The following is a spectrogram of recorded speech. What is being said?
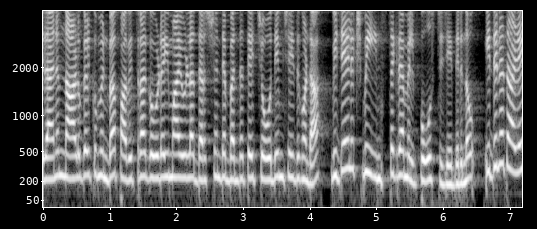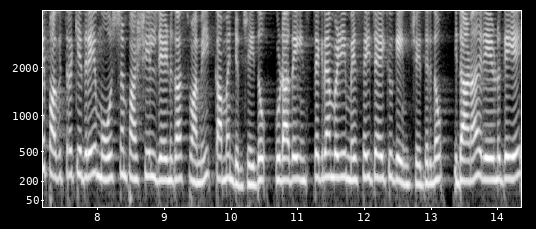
ഏതാനും നാളുകൾക്ക് മുൻപ് പവിത്ര ഗൌഡയുമായുള്ള ദർശന്റെ ബന്ധത്തെ ചോദ്യം ചെയ്തുകൊണ്ട് വിജയലക്ഷ്മി ഇൻസ്റ്റഗ്രാമിൽ പോസ്റ്റ് ചെയ്തിരുന്നു. ഇതിന് താഴെ പവിത്രയ്ക്കെതിരെ മോശം ഭാഷയിൽ രേണുകാസ്വാമി കമന്റും ചെയ്തു. കൂടാതെ ഇൻസ്റ്റഗ്രാം വഴി മെസ്സേജ് അയക്കുകയും ചെയ്തിരുന്നു. ഇതാണ് രേണുകയെ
